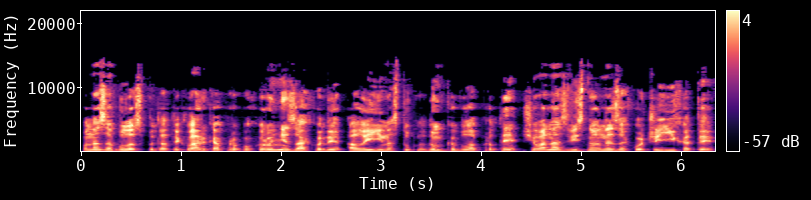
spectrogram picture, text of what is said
Вона забула спитати Кларка про похоронні заходи, але її наступна думка була про те, що вона, звісно, не захоче їхати.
